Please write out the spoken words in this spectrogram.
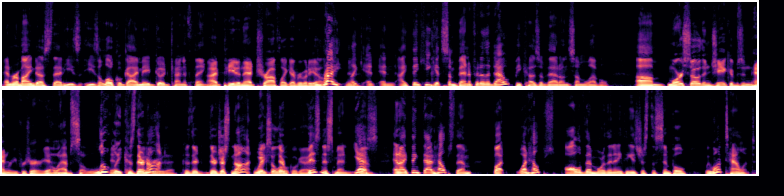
and remind us that he's he's a local guy made good kind of thing. I peed in that trough like everybody else. Right. Like and and I think he gets some benefit of the doubt because of that on some level. Um More so than Jacobs and Henry for sure. Yeah. Oh, absolutely, Yeah, because they're I'd not. Because they're they're just not. Wyc's a local guy. businessmen. Yes, and I think that helps them. But what helps all of them more than anything is just the simple: we want talent,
